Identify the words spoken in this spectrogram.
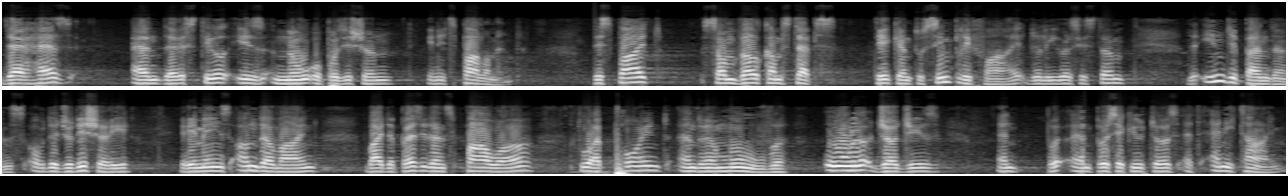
There has and there still is no opposition in its parliament. Despite some welcome steps taken to simplify the legal system, the independence of the judiciary remains undermined by the President's power to appoint and remove all judges and, and prosecutors at any time.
